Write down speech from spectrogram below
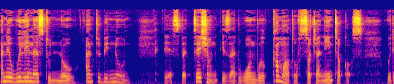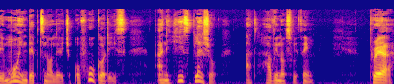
and a willingness to know and to be known. The expectation is that one will come out of such an intercourse with a more in depth knowledge of who God is and His pleasure at having us with Him. Prayer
